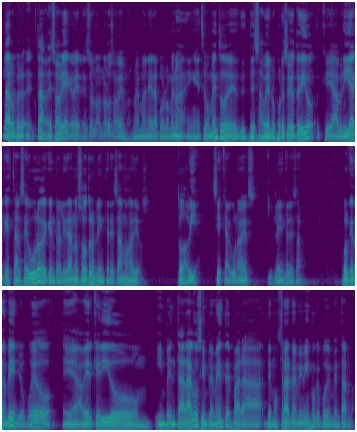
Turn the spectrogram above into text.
Claro, pero eh, claro, eso habría que ver, eso no, lo sabemos, no hay manera, por lo menos en este momento, de, saberlo. Por eso yo te digo que habría que estar seguro de que en realidad nosotros le interesamos a Dios, todavía, si es que alguna vez le interesamos. Porque también yo puedo eh, haber querido inventar algo simplemente para demostrarme a mí mismo que puedo inventarlo.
